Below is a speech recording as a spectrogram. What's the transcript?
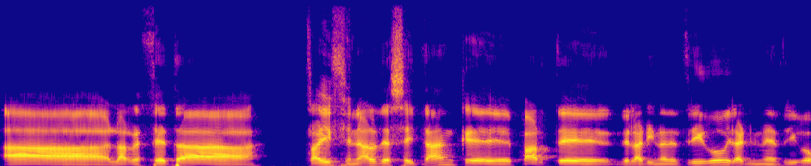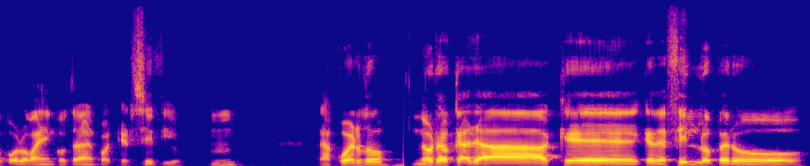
a la receta tradicional de seitán que parte de la harina de trigo y la harina de trigo pues lo vais a encontrar en cualquier sitio. ¿De acuerdo? No creo que haya que, decirlo, pero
